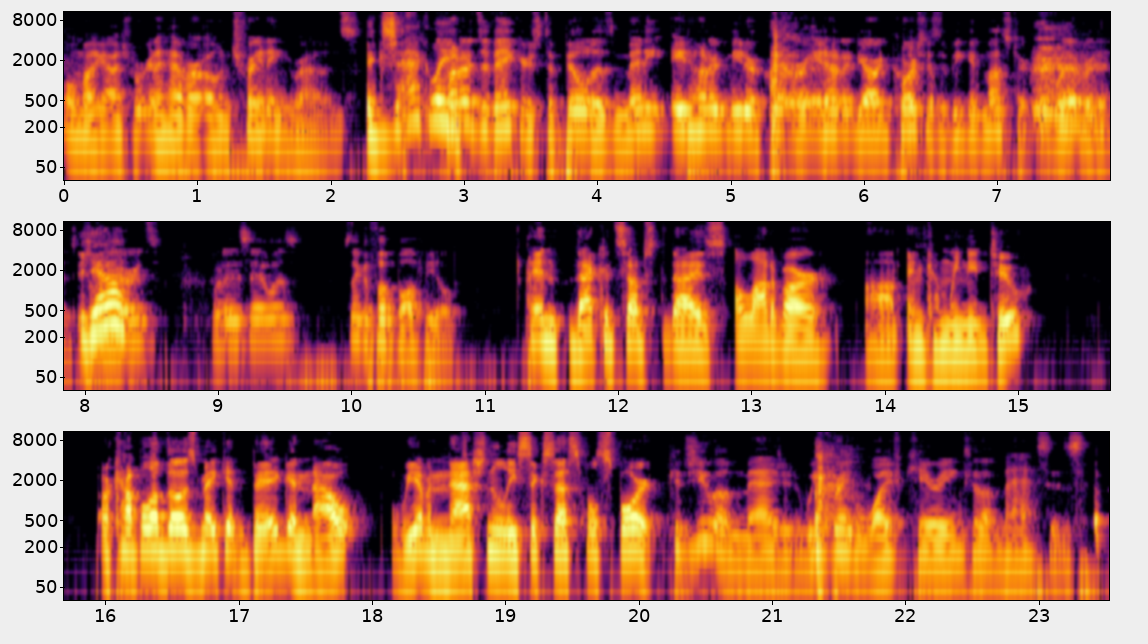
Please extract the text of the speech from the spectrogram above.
Oh my gosh, we're gonna have our own training grounds. exactly. Hundreds of acres to build as many 800 meter cour- or 800 yard courses as we could muster, or whatever it is. Yeah. Yards? What did they say it was? It's like a football field. and that could subsidize a lot of our um, income we need too. A couple of those make it big, and now we have a nationally successful sport. Could you imagine? We bring wife carrying to the masses.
